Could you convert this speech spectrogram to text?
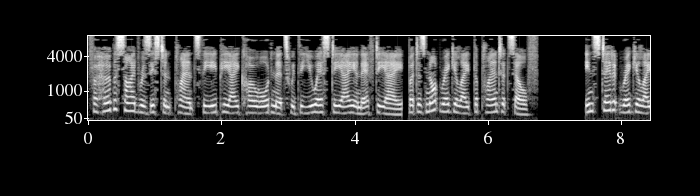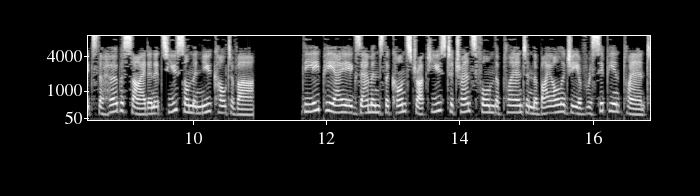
For herbicide-resistant plants the EPA coordinates with the USDA and FDA, but does not regulate the plant itself. Instead it regulates the herbicide and its use on the new cultivar. The EPA examines the construct used to transform the plant and the biology of recipient plant.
